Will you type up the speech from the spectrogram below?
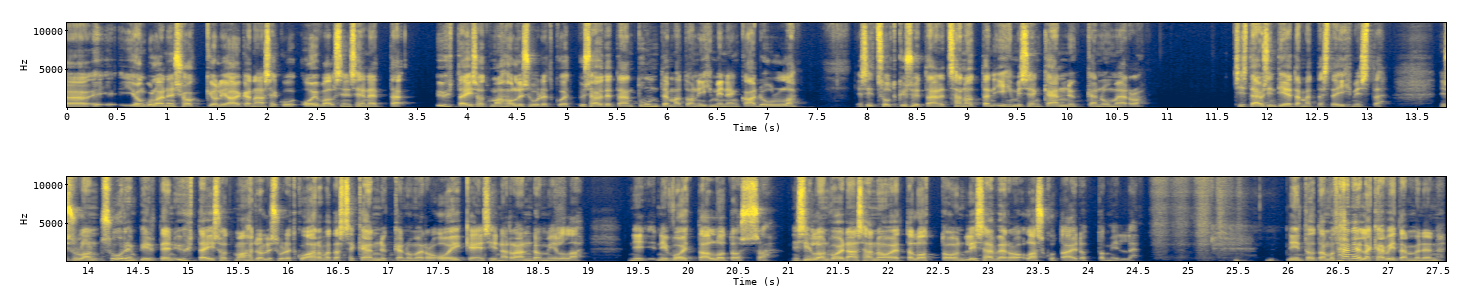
Öö, jonkunlainen shokki oli aikanaan se, kun oivalsin sen, että yhtä isot mahdollisuudet kuin, että pysäytetään tuntematon ihminen kadulla, ja sitten sulta kysytään, että sanot tämän ihmisen kännykkänumero, siis täysin tietämättä sitä ihmistä, niin sulla on suurin piirtein yhtä isot mahdollisuudet kuin arvata se kännykkänumero oikein siinä randomilla, niin, niin voittaa lotossa. Niin silloin voidaan sanoa, että lotto on lisävero laskutaidottomille. niin tota, mutta hänellä kävi tämmöinen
